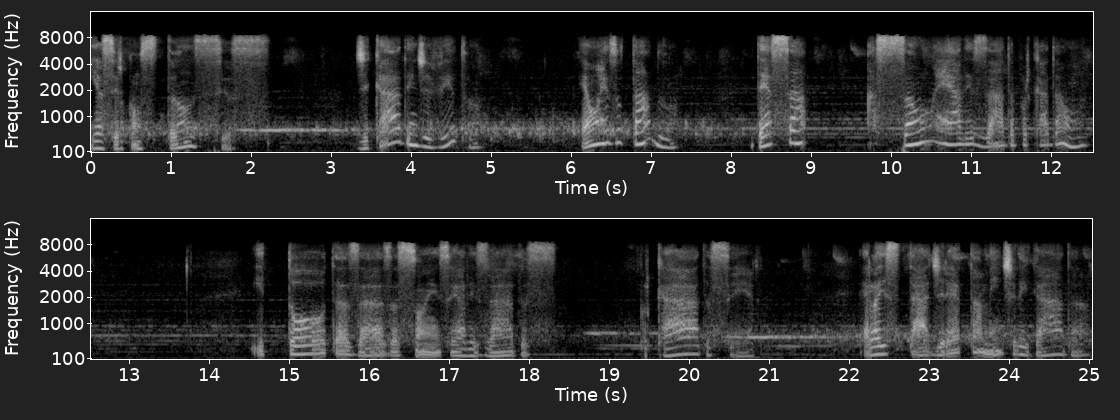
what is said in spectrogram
E as circunstâncias de cada indivíduo é um resultado dessa ação realizada por cada um. E todas as ações realizadas por cada ser, ela está diretamente ligada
